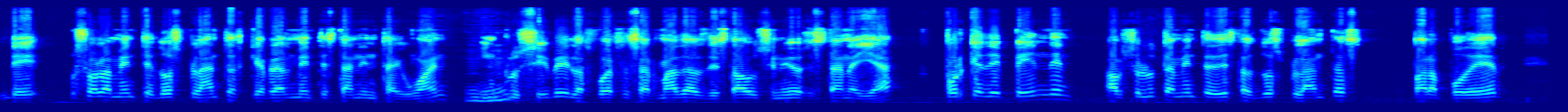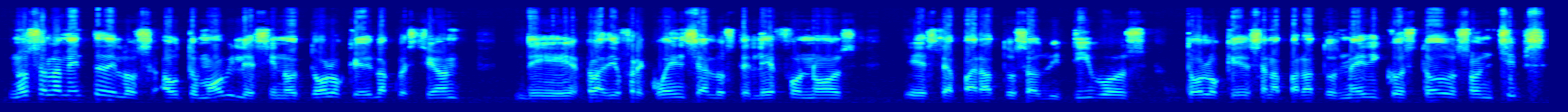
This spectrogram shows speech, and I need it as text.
de solamente dos plantas que realmente están en Taiwán, inclusive las Fuerzas Armadas de Estados Unidos están allá, porque dependen absolutamente de estas dos plantas para poder, no solamente de los automóviles, sino todo lo que es la cuestión de radiofrecuencia, los teléfonos, este aparatos auditivos, todo lo que son aparatos médicos, todos son chips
